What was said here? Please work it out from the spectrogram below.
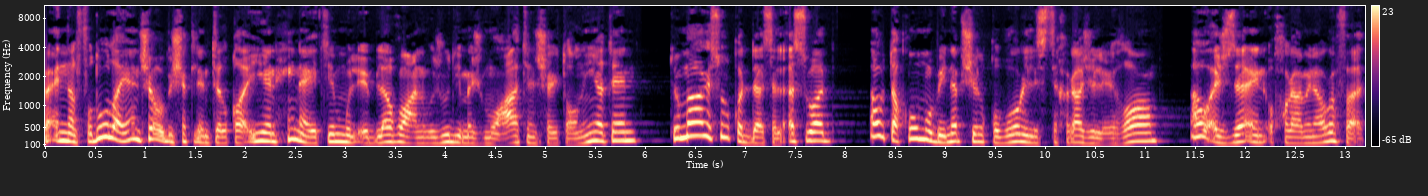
فإن الفضول ينشأ بشكل تلقائي حين يتم الإبلاغ عن وجود مجموعات شيطانية تمارس القداس الأسود أو تقوم بنبش القبور لاستخراج العظام أو أجزاء أخرى من الرفات.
